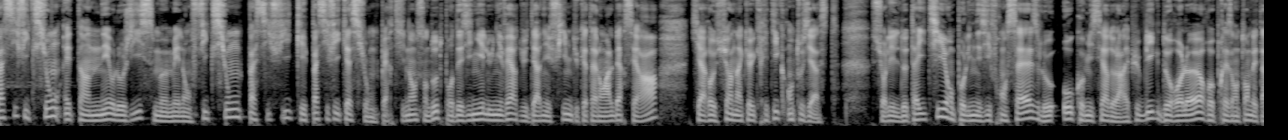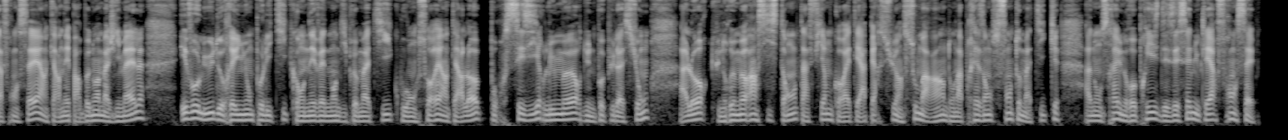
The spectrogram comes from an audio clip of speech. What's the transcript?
Pacifiction est un néologisme mêlant fiction, pacifique et pacification, pertinent sans doute pour désigner l'univers du dernier film du catalan Albert Serra, qui a reçu un accueil critique enthousiaste. Sur l'île de Tahiti, en Polynésie française, le haut commissaire de la République, de Roller, représentant l'État français, incarné par Benoît Magimel, évolue de réunions politiques en événements diplomatiques ou en soirées interlopes pour saisir l'humeur d'une population, alors qu'une rumeur insistante affirme qu'aurait été aperçu un sous-marin dont la présence présence fantomatique annoncerait une reprise des essais nucléaires français.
